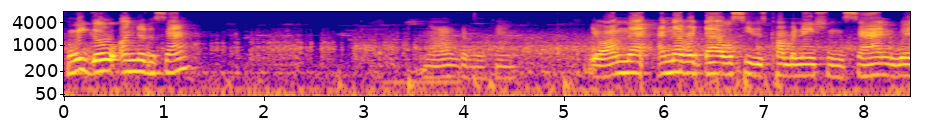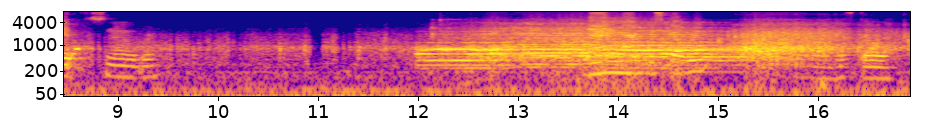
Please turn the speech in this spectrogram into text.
Can we go under the sand? No, I don't think we can. Yo, I'm not. I never thought we'll see this combination sand with snow, bro. Landmark discovery. Let's go.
